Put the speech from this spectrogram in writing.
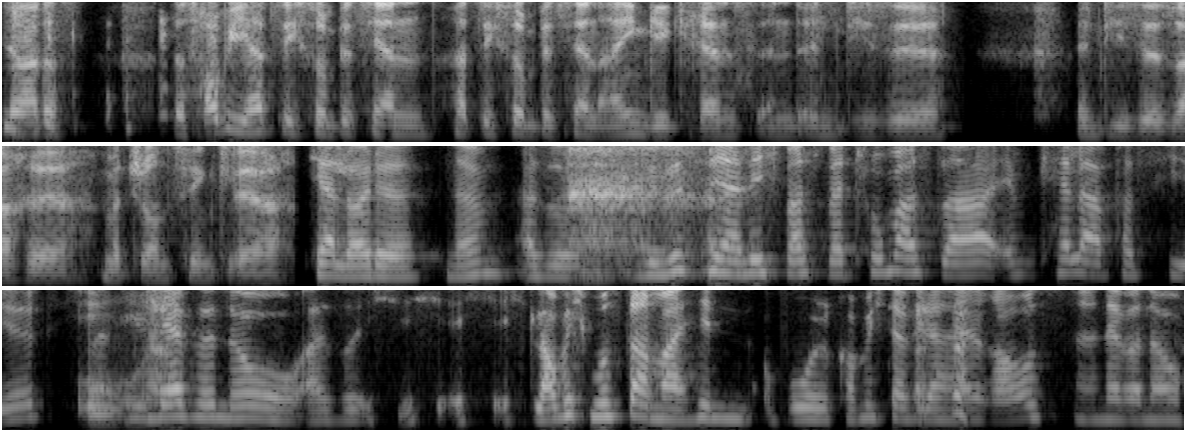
Ja, das, das Hobby hat sich so ein bisschen, hat sich so ein bisschen eingegrenzt in, in diese in diese Sache mit John Sinclair. Ja, Leute, ne? Also wir wissen ja nicht, was bei Thomas da im Keller passiert. Ich oh, you ja. never know. Also ich, ich, ich, ich glaube, ich muss da mal hin. Obwohl, komme ich da wieder heil raus? Never know.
